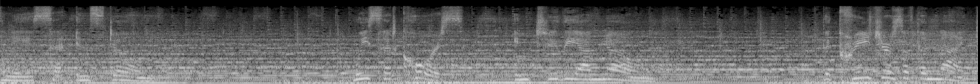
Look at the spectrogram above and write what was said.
Destiny is set in stone. We set course into the unknown. The creatures of the night,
